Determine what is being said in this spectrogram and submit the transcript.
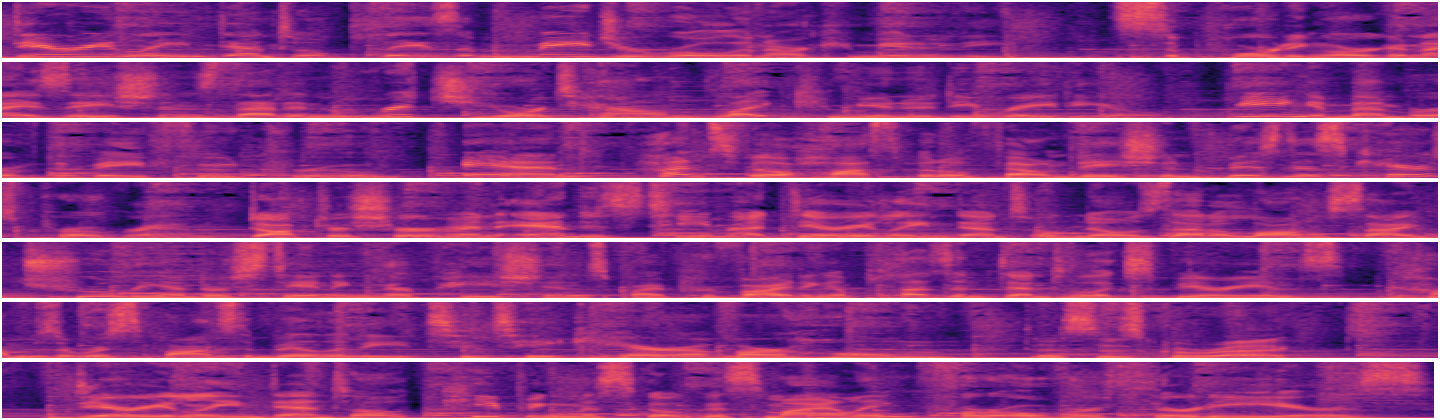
Dairy Lane Dental plays a major role in our community, supporting organizations that enrich your town like community radio, being a member of the Bay Food Crew, and Huntsville Hospital Foundation Business Cares Program. Dr. Shervin and his team at Dairy Lane Dental knows that alongside truly understanding their patients by providing a pleasant dental experience comes a responsibility to take care of our home. This is correct. Dairy Lane Dental, keeping Muskoka smiling for over 30 years.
